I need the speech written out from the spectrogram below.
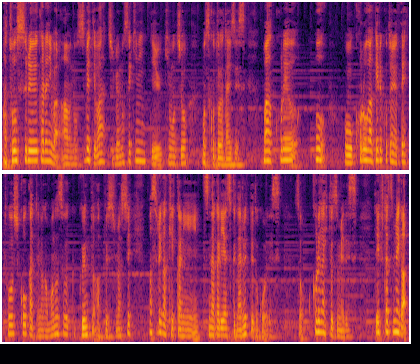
まあ、投資するからには、あの、すべては自分の責任っていう気持ちを持つことが大事です。まあ、これを、心がけることによって投資効果っていうのがものすごくぐんとアップしますし、まあ、それが結果につながりやすくなるってところです。そう。これが一つ目です。で、二つ目が、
